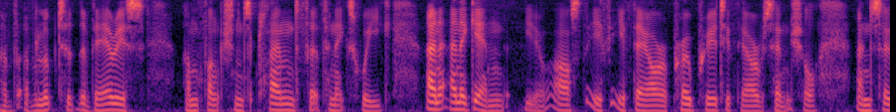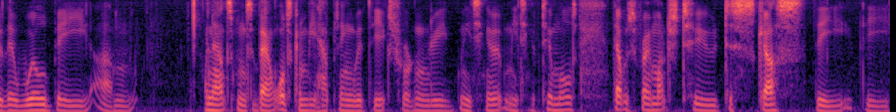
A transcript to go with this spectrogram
have, have looked at the various um, functions planned for, for next week, and and again, you know, asked if if they are appropriate, if they are essential, and so there will be. Um, announcements about what's going to be happening with the extraordinary meeting of meeting of Tynwald. That was very much to discuss the the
